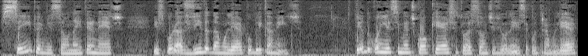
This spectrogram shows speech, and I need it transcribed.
sem permissão na internet, expor a vida da mulher publicamente. Tendo conhecimento de qualquer situação de violência contra a mulher,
